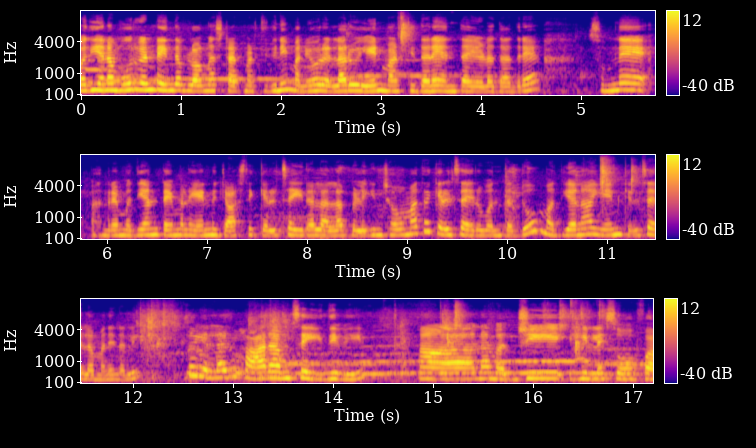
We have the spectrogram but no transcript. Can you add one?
ಮಧ್ಯಾಹ್ನ ಮೂರು ಗಂಟೆಯಿಂದ ಬ್ಲಾಗ್ನ ಸ್ಟಾರ್ಟ್ ಮಾಡ್ತಿದ್ದೀನಿ. ಮನೆಯವರೆಲ್ಲರೂ ಏನು ಮಾಡ್ತಿದ್ದಾರೆ ಅಂತ ಹೇಳೋದಾದರೆ ಸುಮ್ಮನೆ ಅಂದರೆ ಮಧ್ಯಾಹ್ನ ಟೈಮಲ್ಲಿ ಏನು ಜಾಸ್ತಿ ಕೆಲಸ ಇರಲ್ಲ ಅಲ್ಲ, ಬೆಳಗಿನ ಜಾವ ಮಾತ್ರ ಕೆಲಸ ಇರುವಂಥದ್ದು ಮಧ್ಯಾಹ್ನ ಏನು ಕೆಲಸ ಇಲ್ಲ ಮನೆಯಲ್ಲಿ. ಸೊ ಎಲ್ಲರೂ ಆರಾಮ್ಸೆ ಇದ್ದೀವಿ ನಮ್ಮ ಅಜ್ಜಿ ಇಲ್ಲೇ ಸೋಫಾ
